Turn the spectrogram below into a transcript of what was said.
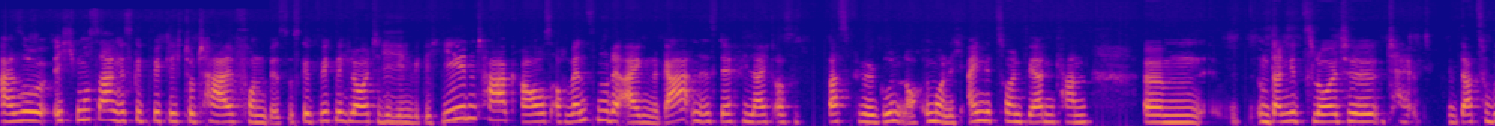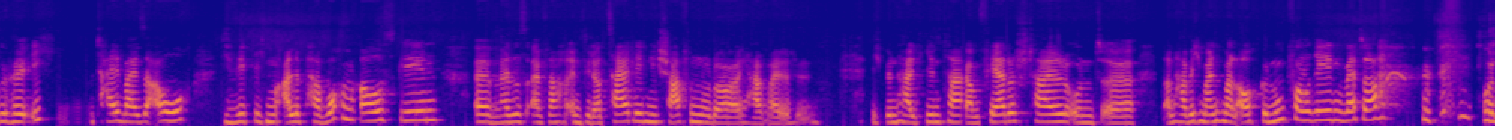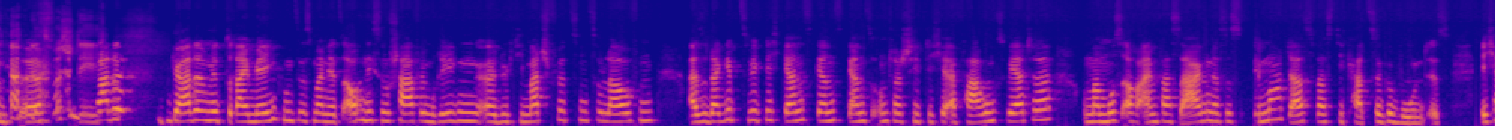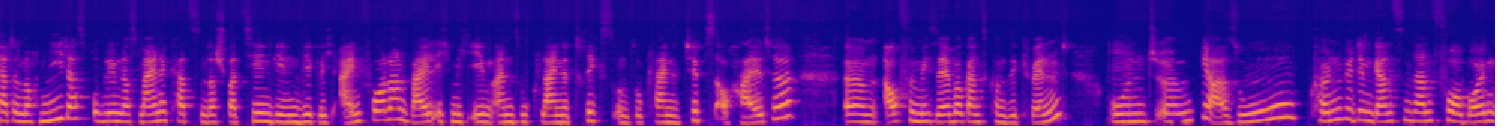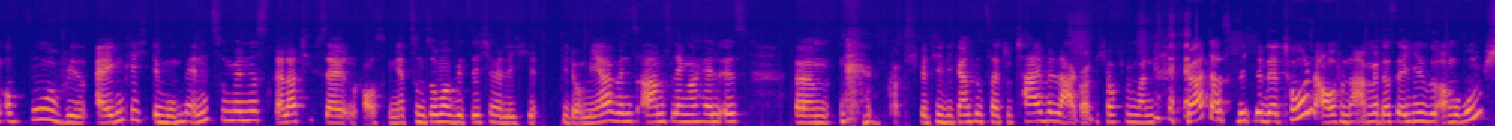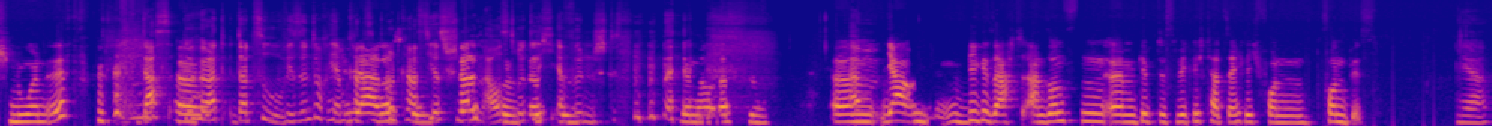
Also ich muss sagen, es gibt wirklich total von bis. Es gibt wirklich Leute, die mhm. gehen wirklich jeden Tag raus, auch wenn es nur der eigene Garten ist, der vielleicht aus was für Gründen auch immer nicht eingezäunt werden kann. Ähm, und dann gibt's Leute, dazu gehöre ich teilweise auch, die wirklich nur alle paar Wochen rausgehen, äh, weil sie es einfach entweder zeitlich nicht schaffen oder ja, weil ich bin halt jeden Tag am Pferdestall und äh, dann habe ich manchmal auch genug von Regenwetter. Und ja, äh, gerade, gerade mit drei Maine Coons ist man jetzt auch nicht so scharf im Regen äh, durch die Matschpfützen zu laufen. Also da gibt's wirklich ganz, ganz, ganz unterschiedliche Erfahrungswerte. Und man muss auch einfach sagen, das ist immer das, was die Katze gewohnt ist. Ich hatte noch nie das Problem, dass meine Katzen das Spazierengehen wirklich einfordern, weil ich mich eben an so kleine Tricks und so kleine Tipps auch halte. Ähm, auch für mich selber ganz konsequent. Und ähm, ja, so können wir dem Ganzen dann vorbeugen, obwohl wir eigentlich im Moment zumindest relativ selten rausgehen. Jetzt zum Sommer wird sicherlich wieder mehr, wenn es abends länger hell ist. Ähm, Gott, ich werde hier die ganze Zeit total belagert. Ich hoffe, man hört das nicht in der Tonaufnahme, dass er hier so am Rumschnurren ist. Das ähm, gehört ähm, dazu. Wir sind doch hier im Katzenpodcast. Ja, hier ist Schnurren ausdrücklich erwünscht. Genau, das stimmt. Ähm, ähm, ja, und wie gesagt, ansonsten ähm, gibt es wirklich tatsächlich von, von bis. Ja.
